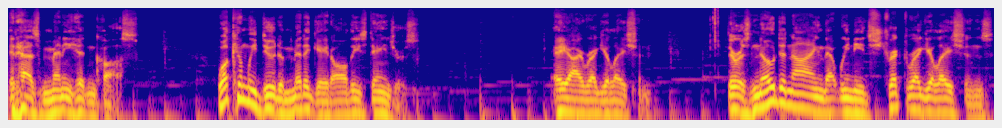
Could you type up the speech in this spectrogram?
it has many hidden costs. What can we do to mitigate all these dangers? AI regulation. There is no denying that we need strict regulations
